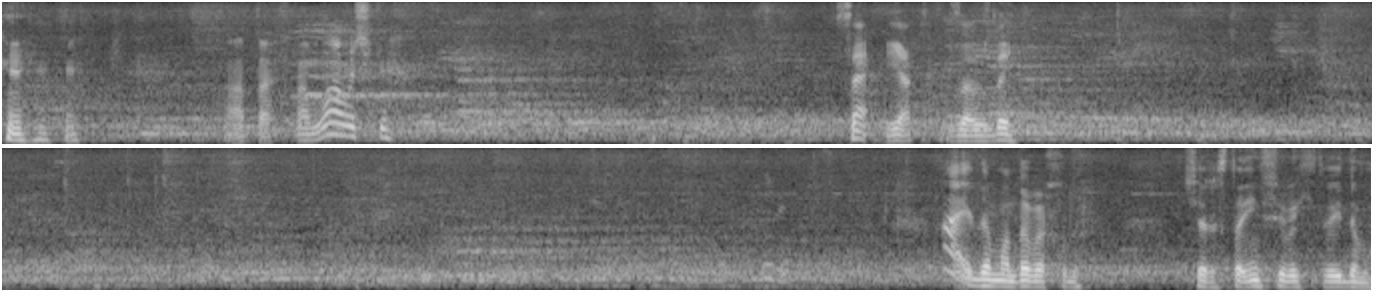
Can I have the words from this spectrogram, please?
Хе-хе-хе. А так, там лавочки. Все як завжди. А йдемо до виходу. Через той інший вихід вийдемо.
